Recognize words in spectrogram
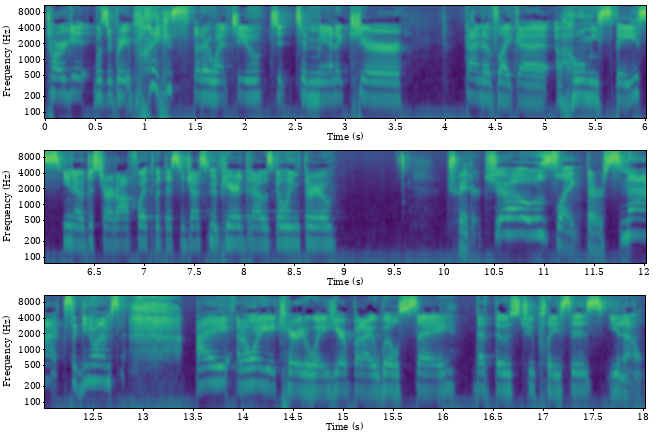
Target was a great place that I went to to, to manicure kind of like a, a homey space, you know, to start off with with this adjustment period that I was going through. Trader Joe's, like their snacks, like you know what I'm saying. I I don't want to get carried away here, but I will say that those two places, you know,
